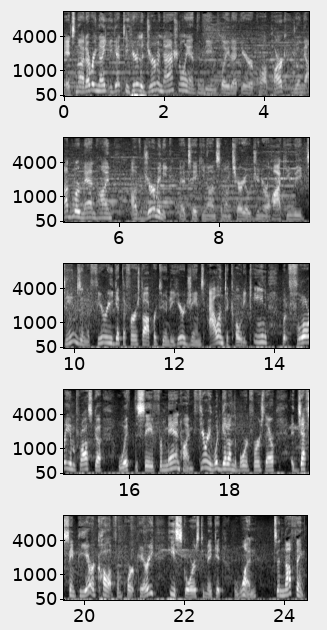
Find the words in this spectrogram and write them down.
It's not every night you get to hear the German national anthem being played at Iroquois Park. Jungadler Mannheim of Germany uh, taking on some Ontario Junior Hockey League teams. And the Fury get the first opportunity here. James Allen to Cody Keene, but Florian Proska with the save for Mannheim. Fury would get on the board first there. Uh, Jeff St. Pierre a call up from Port Perry. He scores to make it one to nothing.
